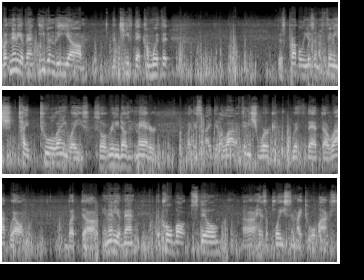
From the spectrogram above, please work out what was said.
but in any event, even the um, the teeth that come with it, this probably isn't a finish type tool anyways, so it really doesn't matter. Like I said, I did a lot of finish work with that uh, Rockwell, but uh, in any event, the Kobalt still uh, has a place in my toolbox.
